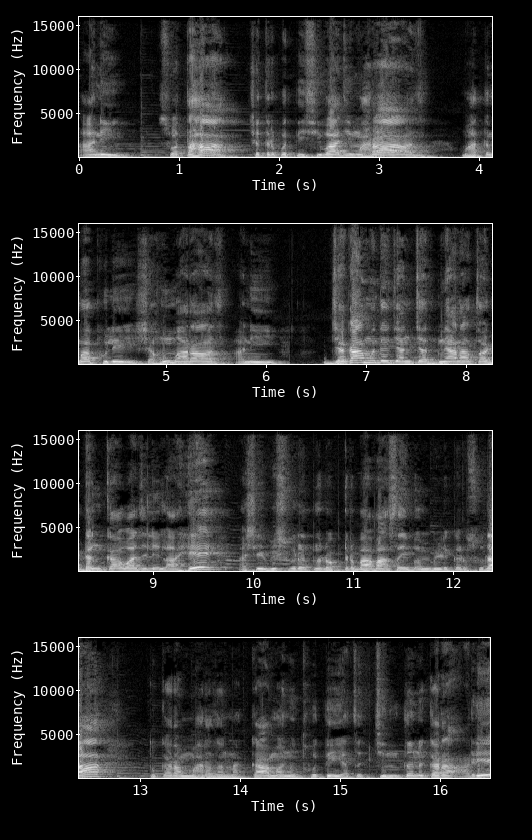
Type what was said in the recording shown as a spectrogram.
आणि स्वतः छत्रपती शिवाजी महाराज महात्मा फुले शाहू महाराज आणि जगामध्ये ज्यांच्या ज्ञानाचा डंका वाजलेला आहे असे विश्वरत्न डॉक्टर बाबासाहेब आंबेडकर सुद्धा तुकाराम महाराजांना का मानत होते याचं चिंतन करा. अरे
